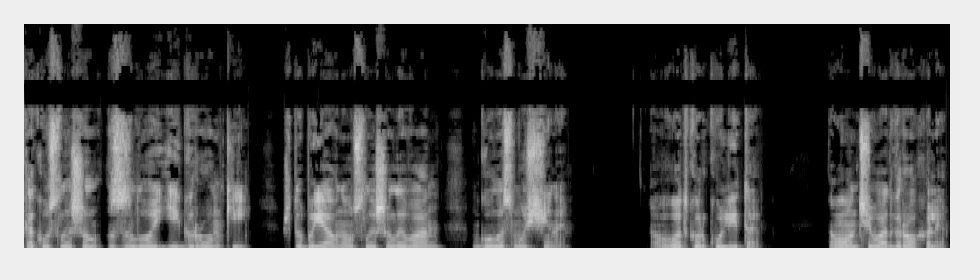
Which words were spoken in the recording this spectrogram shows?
как услышал злой и громкий, чтобы явно услышал Иван, голос мужчины. «Вот куркулита. Вон чего отгрохали.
